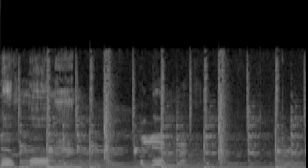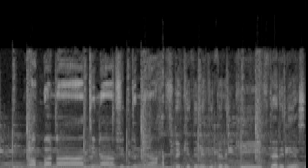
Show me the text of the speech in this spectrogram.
اللهم آمين আল্লাহ ربنا آتنا في الدنيا حسنة দেখি দিলে ভিতরে কি ইফতারি দিয়েছে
